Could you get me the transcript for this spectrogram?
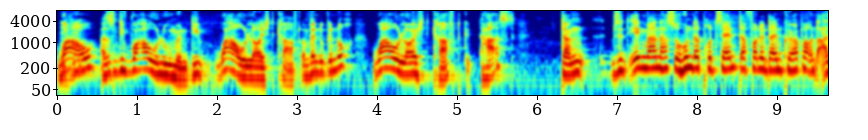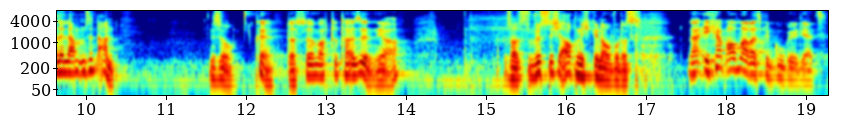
Wow, mhm. also sind die Wow-Lumen, die Wow-Leuchtkraft. Und wenn du genug Wow-Leuchtkraft hast, dann sind irgendwann hast du 100% davon in deinem Körper und alle Lampen sind an. So. Okay, das äh, macht total Sinn, ja. Sonst wüsste ich auch nicht genau, wo das. Na, ich habe auch mal was gegoogelt jetzt.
